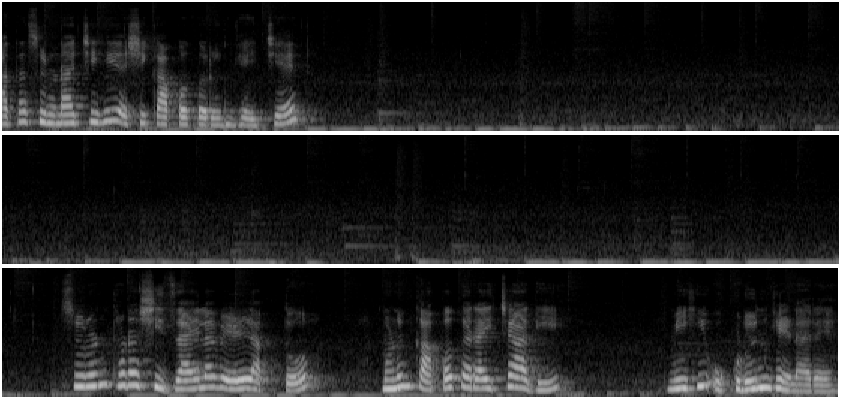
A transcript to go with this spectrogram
आता सुरणाचीही अशी कापं करून घ्यायची आहेत. सुरण थोडं शिजायला वेळ लागतो. म्हणून कापं करायच्या आधी मी ही उकडून घेणार आहे.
